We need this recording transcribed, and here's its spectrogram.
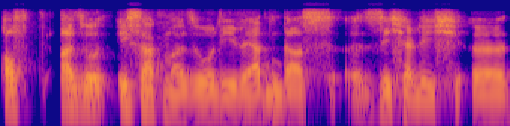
Oft, also ich sag mal so, die werden das äh, sicherlich äh,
